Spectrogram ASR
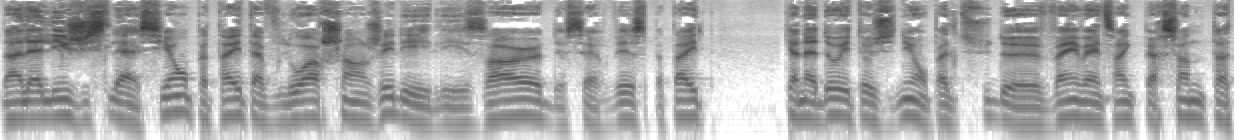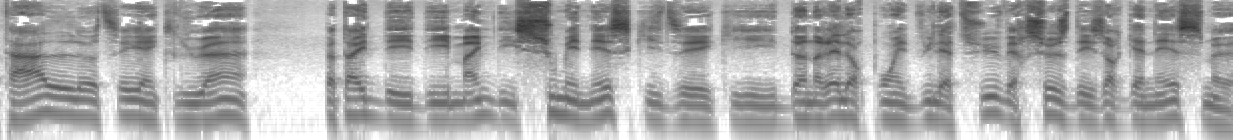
dans la législation, peut-être à vouloir changer les, les heures de service? Peut-être Canada, États-Unis, on parle dessus de 20-25 personnes totales, tu sais, incluant peut-être des, des même des sous-ministres qui, qui donneraient leur point de vue là-dessus versus des organismes,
